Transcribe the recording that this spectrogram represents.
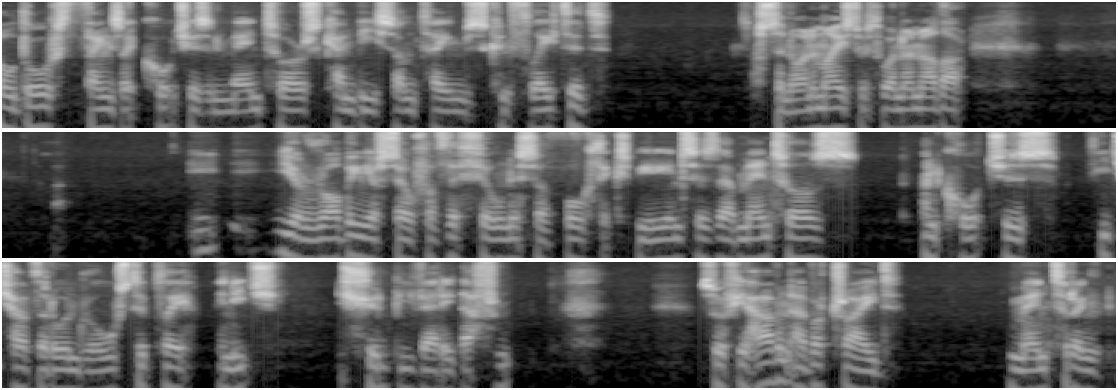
although things like coaches and mentors can be sometimes conflated or synonymized with one another, you're robbing yourself of the fullness of both experiences. Their mentors and coaches each have their own roles to play, and each should be very different. So if you haven't ever tried mentoring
